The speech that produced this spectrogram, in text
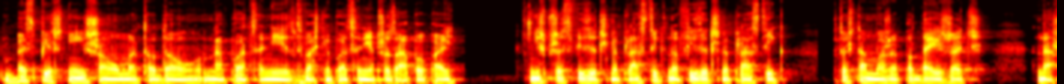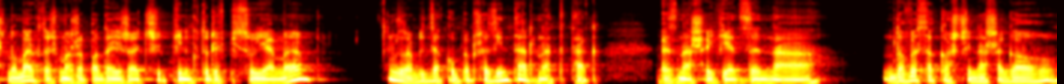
bezpieczniejszą metodą na płacenie jest właśnie płacenie przez Apple Pay niż przez fizyczny plastik. No fizyczny plastik, ktoś tam może podejrzeć nasz numer, ktoś może podejrzeć PIN, który wpisujemy, zrobić zakupy przez internet, tak? Bez naszej wiedzy na, do wysokości naszego,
